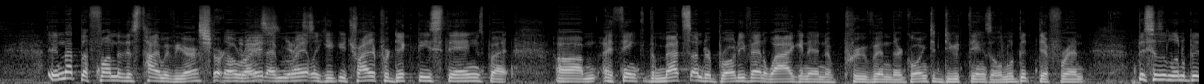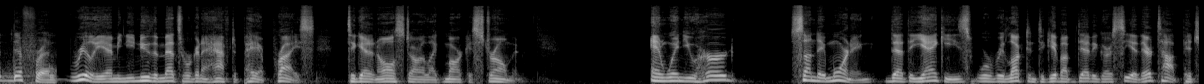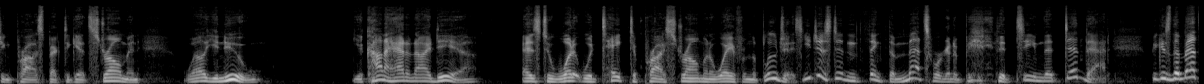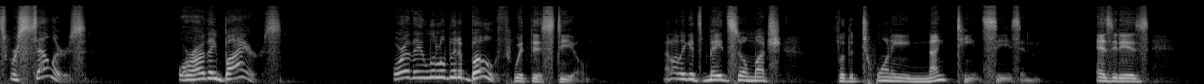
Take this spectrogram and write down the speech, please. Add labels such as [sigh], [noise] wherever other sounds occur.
isn't that the fun of this time of year? Sure, though, right? is, I mean, yes. right? Like you, you try to predict these things, but um, I think the Mets under Brodie Van Wagenen have proven they're going to do things a little bit different. This is a little bit different. Really, I mean, you knew the Mets were going to have to pay a price to get an all-star like Marcus Stroman. And when you heard Sunday morning that the Yankees were reluctant to give up Deivi Garcia, their top pitching prospect, to get Stroman, well, you knew, you kind of had an idea as to what it would take to pry Stroman away from the Blue Jays. You just didn't think the Mets were going [laughs] to be the team that did that because the Mets were sellers. Or are they buyers? Or are they a little bit of both with this deal? I don't think it's made so much for the 2019 season as it is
